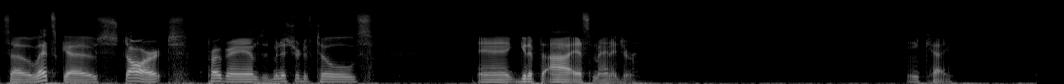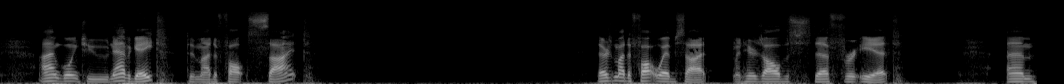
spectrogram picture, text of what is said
So let's go start programs, administrative tools, and get up to IIS Manager. Okay. I'm going to navigate to my default site. There's my default website, and here's all the stuff for it. Um,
